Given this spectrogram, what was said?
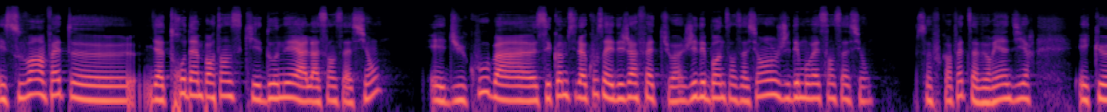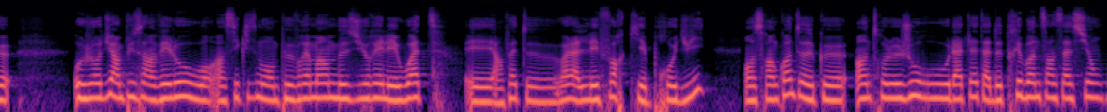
Et souvent, en fait, euh, il y a trop d'importance qui est donnée à la sensation. Et du coup, ben, c'est comme si la course avait déjà faite, tu vois. J'ai des bonnes sensations, j'ai des mauvaises sensations. Sauf qu'en fait, ça veut rien dire. Et que aujourd'hui, en plus, en vélo ou en cyclisme, où on peut vraiment mesurer les watts et en fait, euh, voilà, l'effort qui est produit, on se rend compte que entre le jour où l'athlète a de très bonnes sensations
